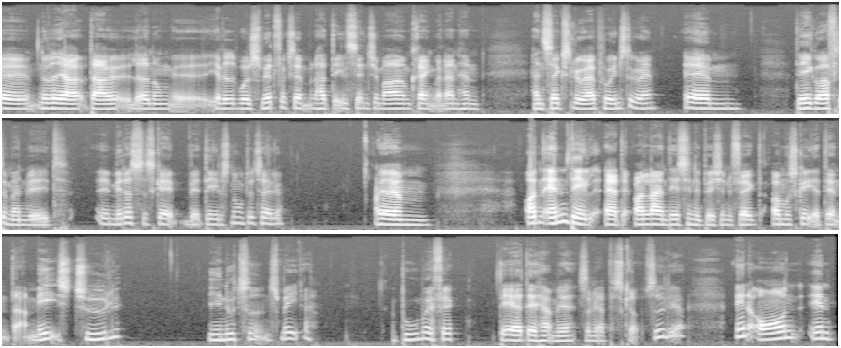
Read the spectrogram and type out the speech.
Øh, nu ved jeg, der er lavet nogle, øh, jeg ved, Will Smith for eksempel har delt sindssygt meget omkring, hvordan han, hans sexliv er på Instagram. Øhm, det er ikke ofte, man ved et, et middagsselskab vil dele sådan nogle detaljer. Øhm, og den anden del af det online disinhibition effekt, og måske er den, der er mest tydelig i nutidens medier, boomer-effekt, det er det her med, som jeg beskrev tidligere, en, oven, en,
